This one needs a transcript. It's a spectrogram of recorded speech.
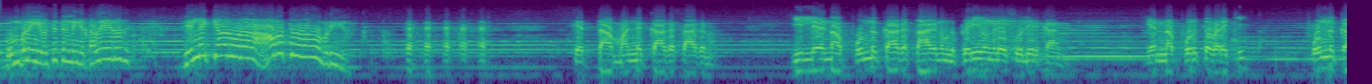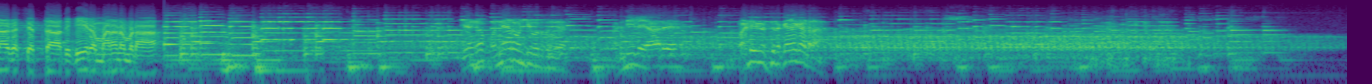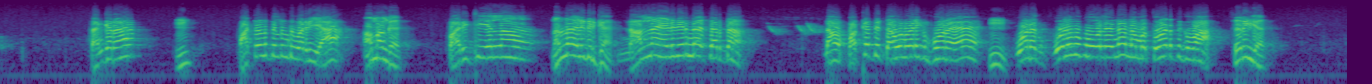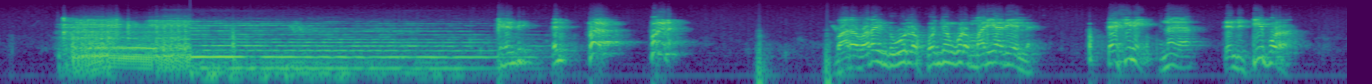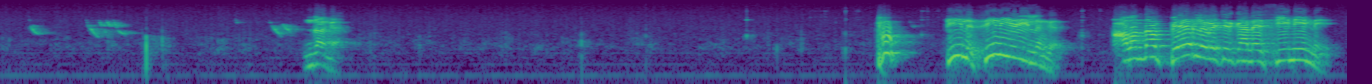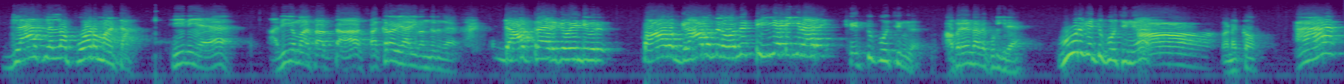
பொம்பளைங்க விஷயத்துல நீங்க தலையிடுறது? என்னைக்காவது ஒரு ஆபத்துல தாங்க முடியும். செத்தா மண்ணுக்காக சாகணும். இல்லைன்னா பொண்ணுக்காக சாகணும்னு பெரியவங்களே சொல்லியிருக்காங்க. என்ன பொறுத்த வரைக்கும் பொண்ணுக்காக செத்தா அது வீர மரணம்டா. ஏங்க பொன்னேர வண்டி வருதுங்க. வண்டியில யாரு? வண்டி நிறுத்தில கை சங்கரா பட்டணத்துல இருந்து வர்றியா? ஆமாங்க. பரீட்சை எல்லாம் நல்லா எழுதிருக்கேன் நல்லா எழுதிருந்தா சரிதான். நான் பக்கத்து டவுன் வரைக்கும் போறேன். உனக்கு பொழுது போகலைன்னா நம்ம தோட்டத்துக்கு வா. சரிங்க. வர வர இந்த ஊர்ல கொஞ்சம் கூட மரியாதையே இல்ல. டேசினி என்னங்க? ரெண்டு டீ போடுறேன் இந்தாங்க. டீல சீனியே இல்லங்க. அவன் தான் பேர்ல வச்சிருக்கானே சீனின்னு. கிளாஸ்ல எல்லாம் போட மாட்டான். சீனிய அதிகமா சாப்பிட்டா சக்கரை வியாதி வந்துடுங்க. டாக்டரா இருக்க வேண்டியவர் பாவம் கிராமத்துல வந்து டீ அடிக்கிறாரு. கெட்டு போச்சுங்க. அப்புறம் என்ன அதை குடிக்கிற? ஊரு கெட்டு போச்சுங்க. வணக்கம்?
